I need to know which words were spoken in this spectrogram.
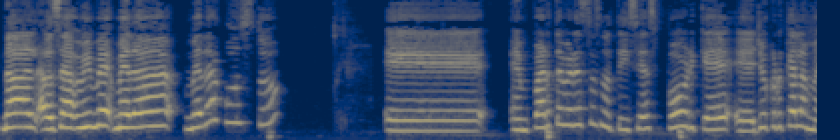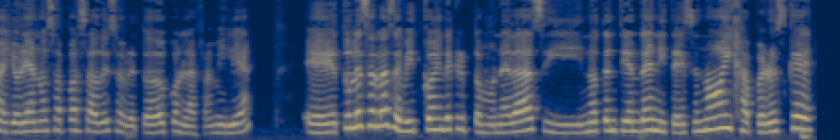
No, o sea, a mí me, me da, me da gusto, eh, en parte ver estas noticias porque eh, yo creo que a la mayoría nos ha pasado y sobre todo con la familia. Eh, tú les hablas de Bitcoin, de criptomonedas y no te entienden y te dicen, no, hija, pero es que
